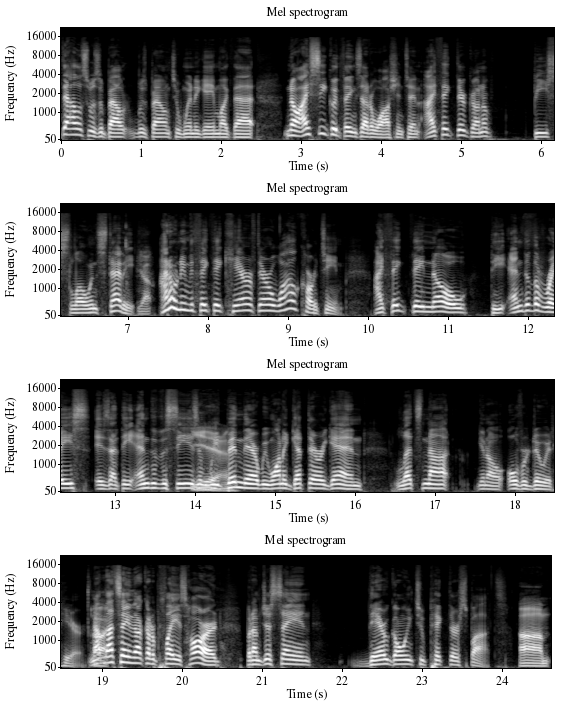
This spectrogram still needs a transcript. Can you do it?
Dallas was about was bound to win a game like that. No, I see good things out of Washington. I think they're gonna be slow and steady. Yep. I don't even think they care if they're a wild card team. I think they know the end of the race is at the end of the season. Yeah. We've been there. We want to get there again. Let's not, you know, overdo it here. Now, I'm right. not saying they're not going to play as hard, but I'm just saying they're going to pick their spots. Um,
